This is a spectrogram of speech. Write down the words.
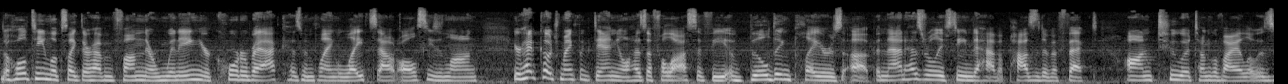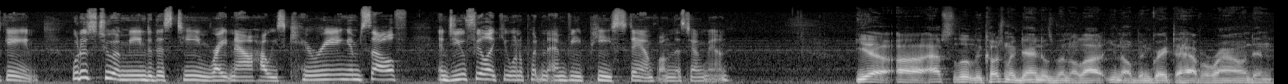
The whole team looks like they're having fun. They're winning. Your quarterback has been playing lights out all season long. Your head coach, Mike McDaniel, has a philosophy of building players up, and that has really seemed to have a positive effect on Tua Tagovailoa's game. What does Tua mean to this team right now, how he's carrying himself? And do you feel like you want to put an MVP stamp on this young man? Yeah, uh, absolutely. Coach McDaniel's been a lot, you know, been great to have around, and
